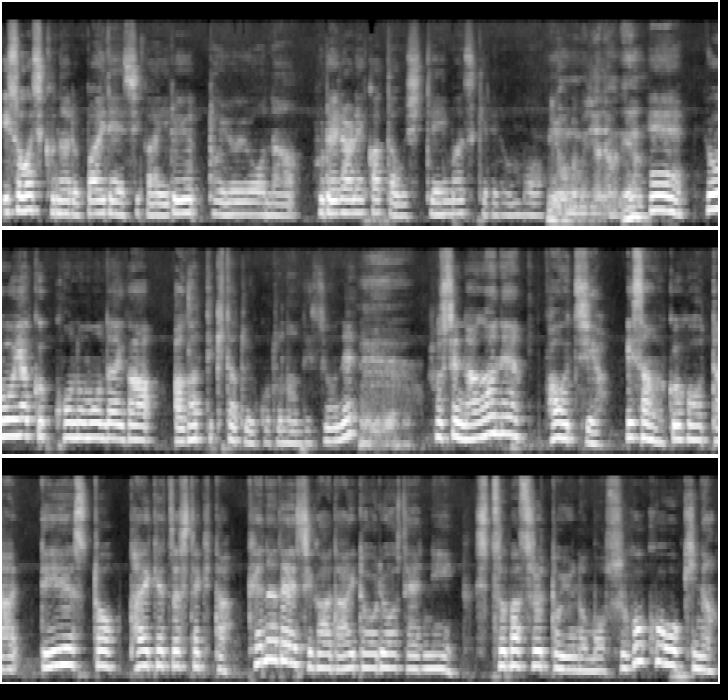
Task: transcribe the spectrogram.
忙しくなるバイデン氏がいるというような触れられ方をしていますけれども、え日本のメディアではね。ええようやくこの問題が上がってきたということなんですよね。えそして長年、ファウチやイさん複合体 DS と対決してきたケネディ氏が大統領選に出馬するというのもすごく大きな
